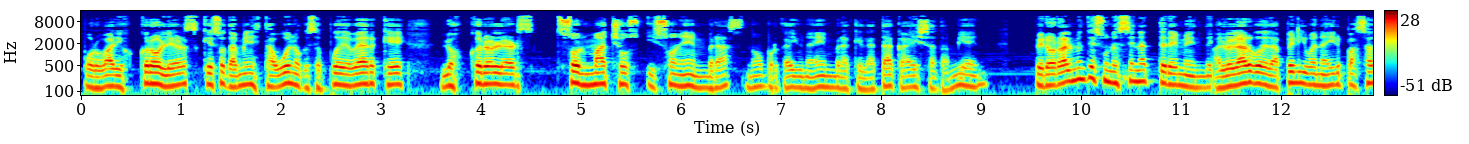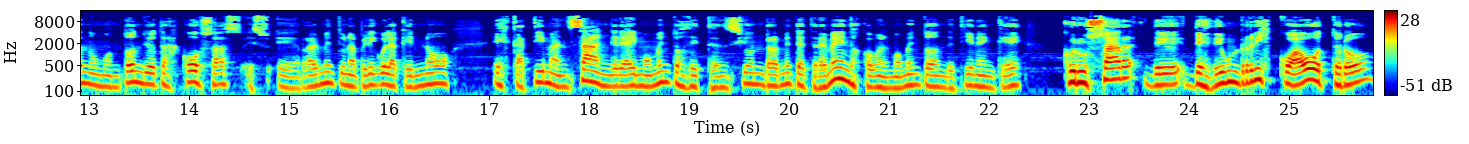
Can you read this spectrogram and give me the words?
por varios crawlers, que eso también está bueno, que se puede ver que los crawlers son machos y son hembras, ¿no? Porque hay una hembra que la ataca a ella también. Pero realmente es una escena tremenda. A lo largo de la peli van a ir pasando un montón de otras cosas. Es eh, realmente una película que no escatima en sangre. Hay momentos de tensión realmente tremendos, como el momento donde tienen que cruzar de, desde un risco a otro,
